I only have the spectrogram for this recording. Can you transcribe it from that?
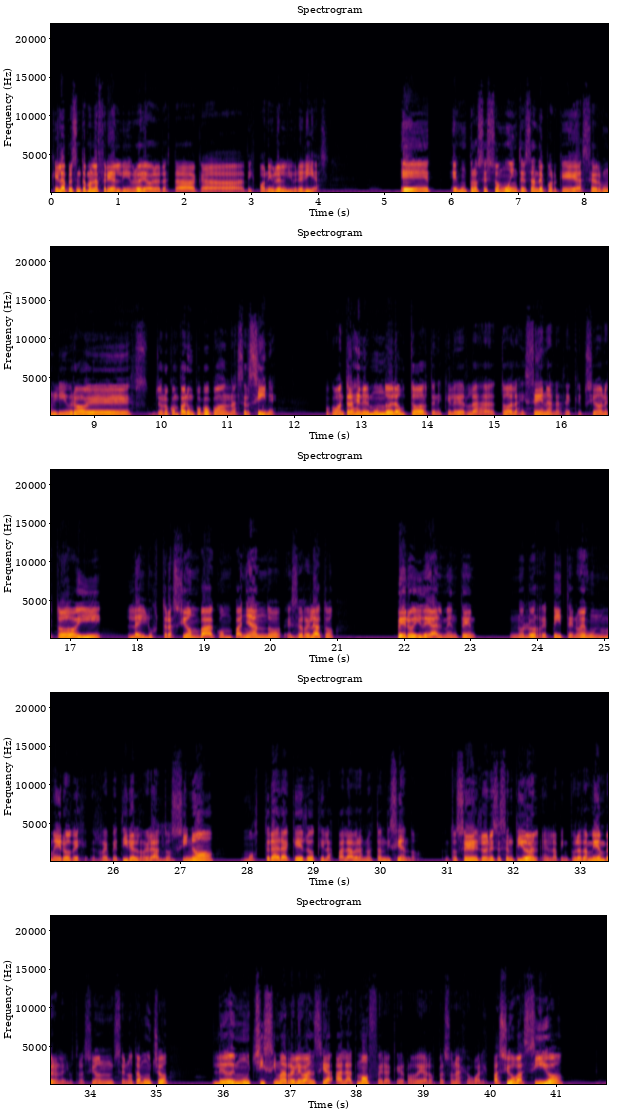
que la presentamos en la Feria del Libro y ahora está acá disponible en librerías. Eh, es un proceso muy interesante porque hacer un libro es, yo lo comparo un poco con hacer cine. Porque vos entras en el mundo del autor, tenés que leer las- todas las escenas, las descripciones, todo, y la ilustración va acompañando ese relato, pero idealmente no lo repite, no es un mero de repetir el relato, sino mostrar aquello que las palabras no están diciendo. Entonces yo en ese sentido, en, en la pintura también, pero en la ilustración se nota mucho, le doy muchísima relevancia a la atmósfera que rodea a los personajes o al espacio vacío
